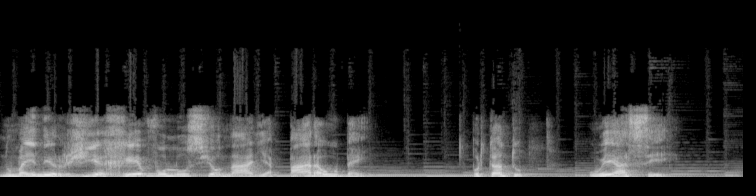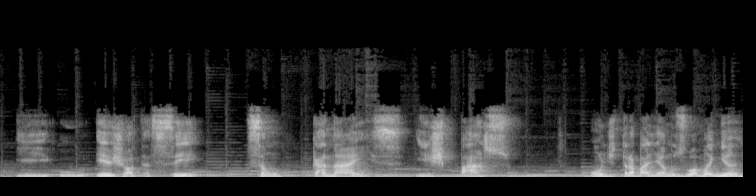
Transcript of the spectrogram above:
numa energia revolucionária para o bem. Portanto, o EAC e o EJC são canais e espaço onde trabalhamos o amanhã,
